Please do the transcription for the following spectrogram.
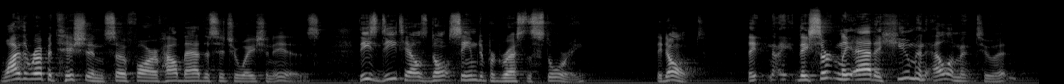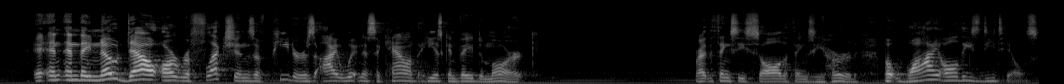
Why the repetition so far of how bad the situation is? These details don't seem to progress the story. They don't. They, they certainly add a human element to it, and, and they no doubt are reflections of Peter's eyewitness account that he has conveyed to Mark. Right? The things he saw, the things he heard. But why all these details?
